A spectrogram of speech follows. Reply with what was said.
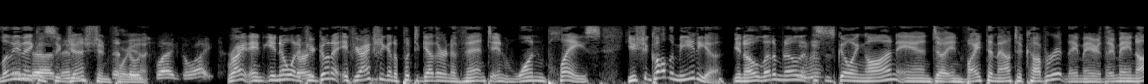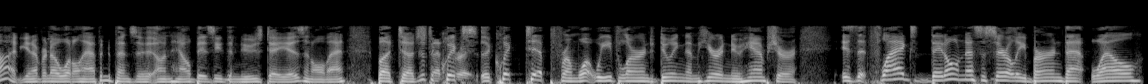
Let me And, make uh, a suggestion then for you. Flags alight. Right, and you know what? If you're gonna, if you're actually gonna put together an event in one place, you should call the media. You know, let them know that Mm-hmm. this is going on, and uh, invite them out to cover it. They may or they may not. You never know what'll happen. Depends uh, on how busy the news day is and all that. But uh, just a quick, right. a quick tip from what we've learned doing them here in New Hampshire is that flags they don't necessarily burn that well.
